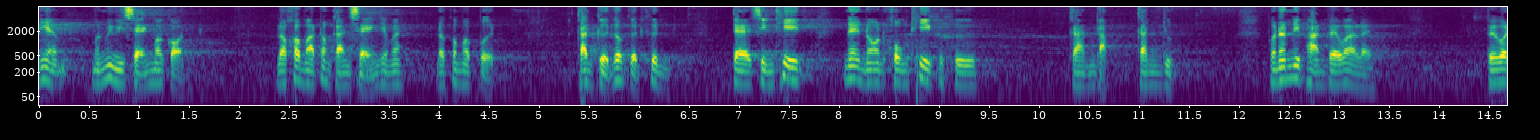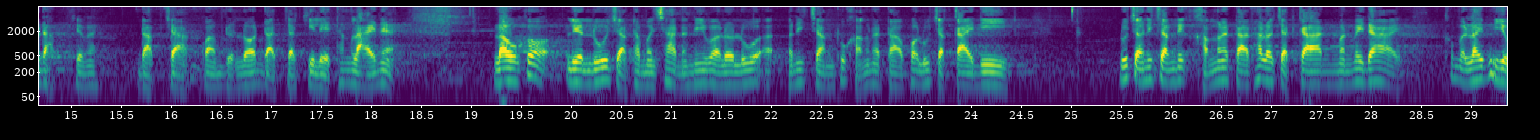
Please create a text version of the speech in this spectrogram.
เนี่ยมันไม่มีแสงมาก่อน เราเข้ามาต้องการแสงใช่ไหมแล้วก็มาเปิด การเกิดก็เกิดขึ้น แต่สิ่งที่แน่นอนคงที่ก็คือการดับการหยุด เพราะนั้นนิพพานแปลว่าอะไรแปลว่าดับใช่ไหมดับจากความเดือดร้อน ดับจากกิเลสทั้งหลายเนี่ย เราก็เรียนรู้จากธรรมชาติอันนี้ว่าเรารู้อนิจจังทุกขังอนัตตาเพราะรู้จักกายดี รู้จักอนิจจังนี่ขังอนัตตา ถ้าเราจัดการมันไม่ได้ ก็มาไร้ประโย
